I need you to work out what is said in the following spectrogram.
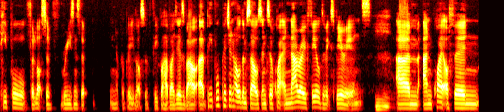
people for lots of reasons that you know probably lots of people have ideas about, uh, people pigeonhole themselves into quite a narrow field of experience, Mm. um, and quite often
